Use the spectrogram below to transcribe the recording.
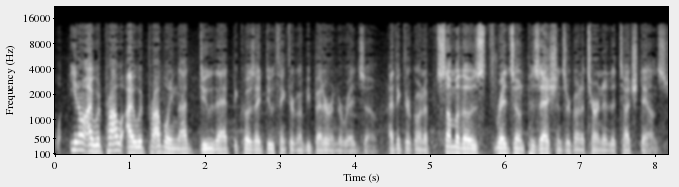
Well, You know, I would probably I would probably not do that because I do think they're going to be better in the red zone. I think they're going to some of those red zone possessions are going to turn into touchdowns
